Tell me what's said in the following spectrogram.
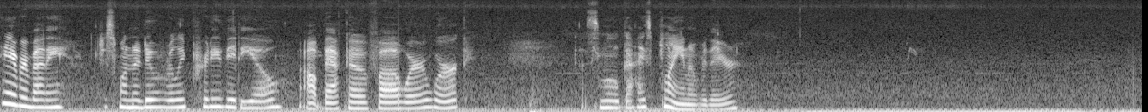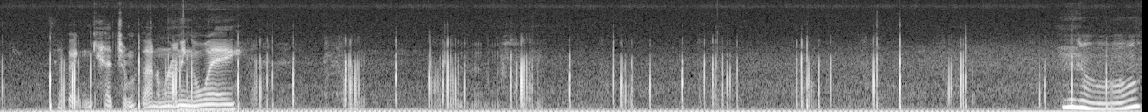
Hey everybody, just want to do a really pretty video out back of uh, where I work. Got some little guys playing over there. See if I can catch them without them running away. No.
